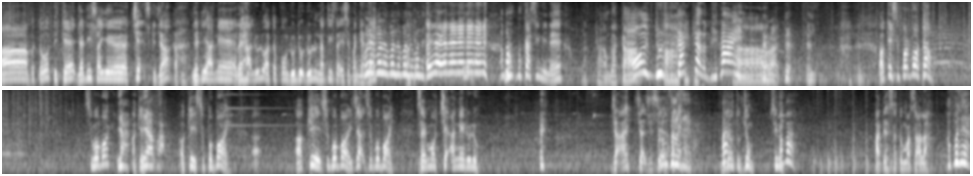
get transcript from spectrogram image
uh, betul tiket. Jadi saya cek sekejap. Jadi ane rehat dulu ataupun duduk dulu nanti saya saya panggil Boleh, eh. boleh, boleh, boleh, Okey. boleh. Eh, ni ni ni ni. Apa? Bu- Bukan sini ni. Belakang, belakang. Oh, just Ah, kakak lah behind. Ah, alright. Okey, Super Bowl, come. Superboy? Ya, Okey. ya, Pak. Okey, Superboy. Uh, Okey, Superboy. Sekejap, Superboy. Saya mau cek aneh dulu. Eh. Sekejap, eh. Sekejap, sekejap. Belum selesai, Aneh. Pak. Belum tu, jom. Sini. Apa? Ada satu masalah. Apa dia?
